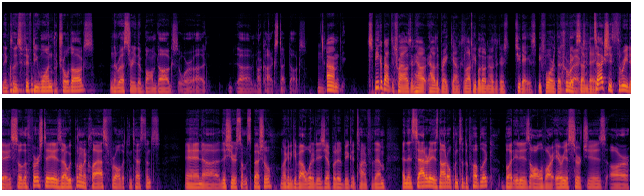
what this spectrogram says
It includes 51 patrol dogs, and the rest are either bomb dogs or uh, uh, narcotics type dogs. Um, speak about the trials and how, how the breakdown, because a lot of people don't know that there's two days before the big Correct. Sunday. It's actually three days. So the first day is uh, we put on a class for all the contestants, and uh, this year is something special. I'm not going to give out what it is yet, but it'll be a good time for them. And then Saturday is not open to the public, but it is all of our area searches, our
